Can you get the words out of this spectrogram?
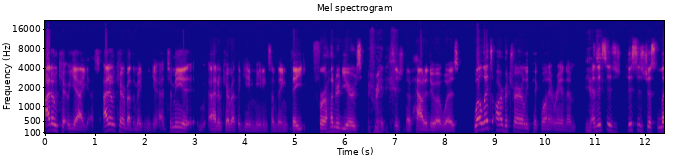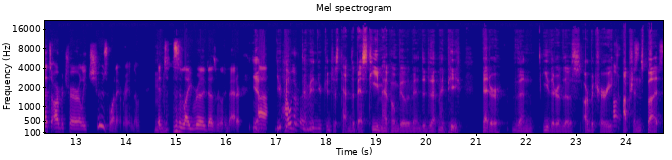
I don't care. Yeah, I guess I don't care about the making the game. Uh, to me, I don't care about the game meaning something. They for a hundred years, the decision of how to do it was well. Let's arbitrarily pick one at random, Yes. and this is this is just let's arbitrarily choose one at random. It Mhm. doesn't like really doesn't really matter. Yeah, Uh, you could. however- I mean, you could just have the best team have home field advantage. That might be better than either of those arbitrary right. options. But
